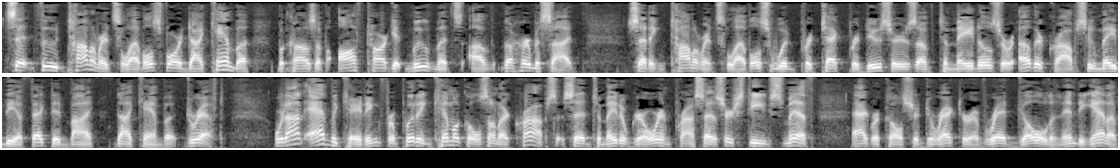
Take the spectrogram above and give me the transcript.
set food tolerance levels for dicamba because of off-target movements of the herbicide. Setting tolerance levels would protect producers of tomatoes or other crops who may be affected by dicamba drift. We're not advocating for putting chemicals on our crops, said tomato grower and processor Steve Smith agriculture director of Red Gold in Indiana,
